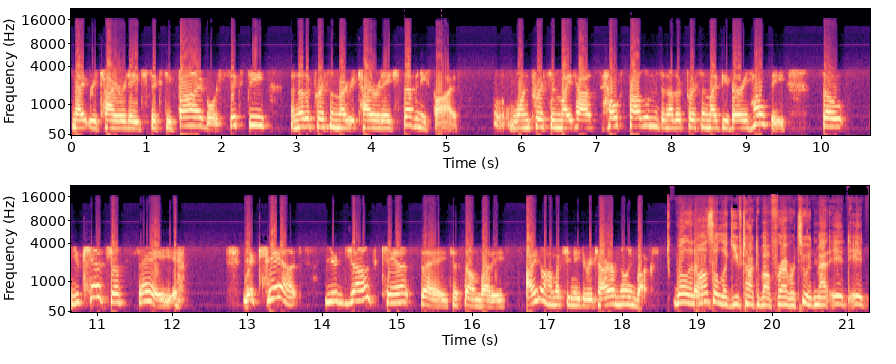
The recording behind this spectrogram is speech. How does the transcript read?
might retire at age 65 or 60, another person might retire at age 75. One person might have health problems, another person might be very healthy. So you can't just say, you can't, you just can't say to somebody, I know how much you need to retire, a million bucks. Well, and so, also, like you've talked about forever too, it, ma- it, it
